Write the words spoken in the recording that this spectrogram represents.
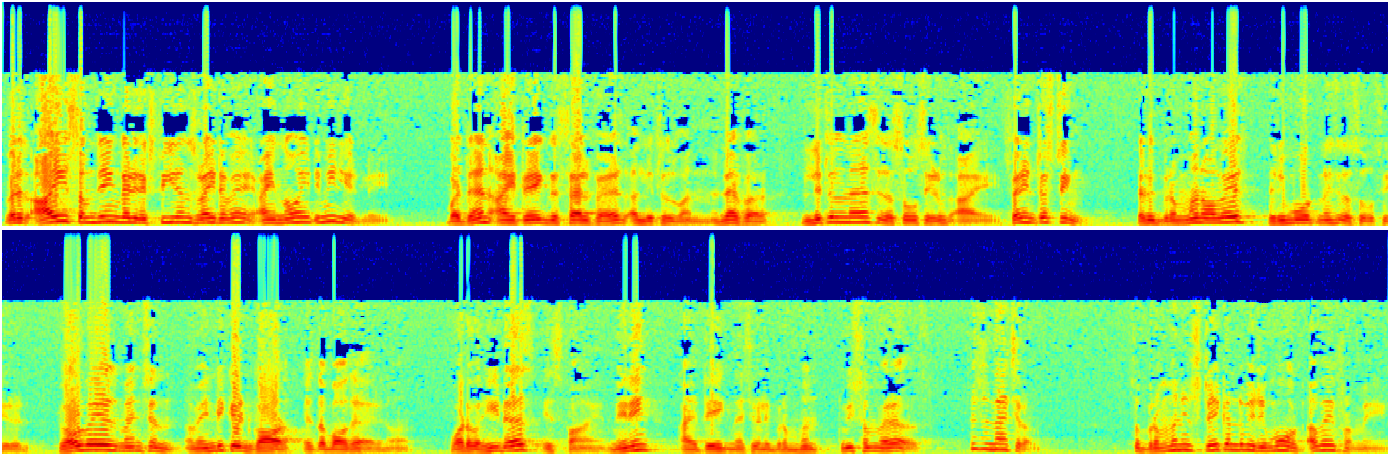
Whereas I is something that is experienced right away. I know it immediately. But then I take the self as a little one. Therefore, littleness is associated with I. It's very interesting that with Brahman always remoteness is associated. We always mention, I mean, indicate God is above there, you know. Whatever he does is fine. Meaning, I take naturally Brahman to be somewhere else. This is natural. So Brahman is taken to be remote, away from me.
